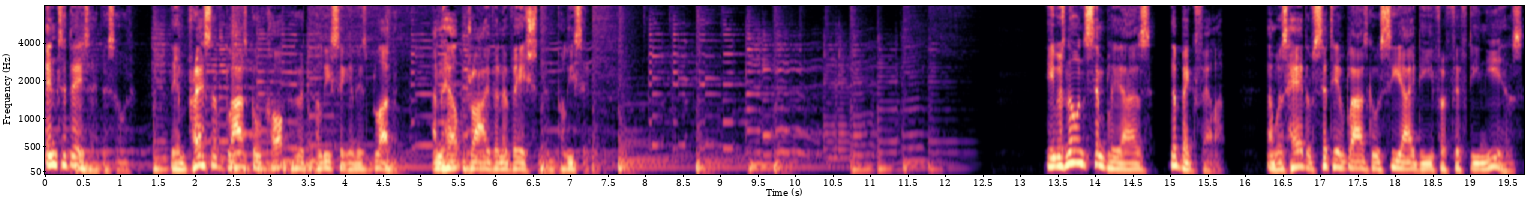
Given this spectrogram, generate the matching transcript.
In today's episode, the impressive Glasgow cop who had policing in his blood and helped drive innovation in policing. He was known simply as the Big Fella and was head of City of Glasgow CID for 15 years.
